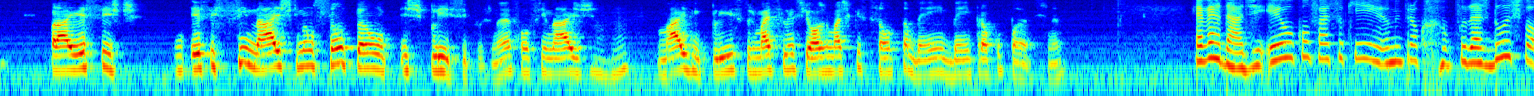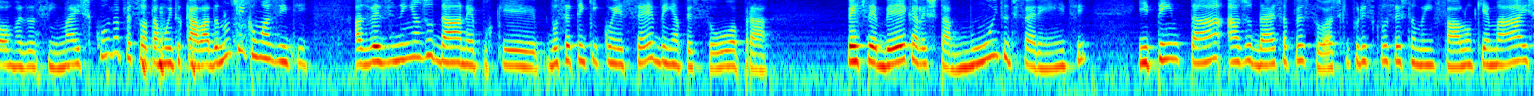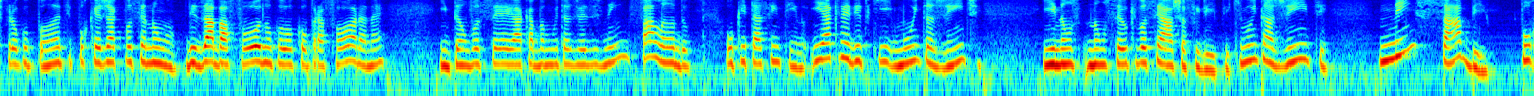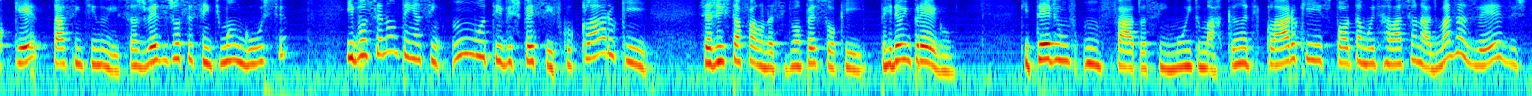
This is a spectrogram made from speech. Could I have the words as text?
para esses esses sinais que não são tão explícitos, né? São sinais uhum. mais implícitos, mais silenciosos, mas que são também bem preocupantes, né? É verdade. Eu confesso que eu me preocupo das duas formas, assim. Mas quando a pessoa está muito calada, não tem como a gente, às vezes, nem ajudar, né? Porque você tem que conhecer bem a pessoa para perceber que ela está muito diferente e tentar ajudar essa pessoa. Acho que por isso que vocês também falam que é mais preocupante, porque já que você não desabafou, não colocou para fora, né? Então você acaba muitas vezes nem falando o que está sentindo. E acredito que muita gente, e não, não sei o que você acha, Felipe, que muita gente nem sabe por que está sentindo isso. Às vezes você sente uma angústia e você não tem assim um motivo específico. Claro que se a gente está falando assim de uma pessoa que perdeu o emprego, que teve um, um, fato assim muito marcante, claro que isso pode estar muito relacionado, mas às vezes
